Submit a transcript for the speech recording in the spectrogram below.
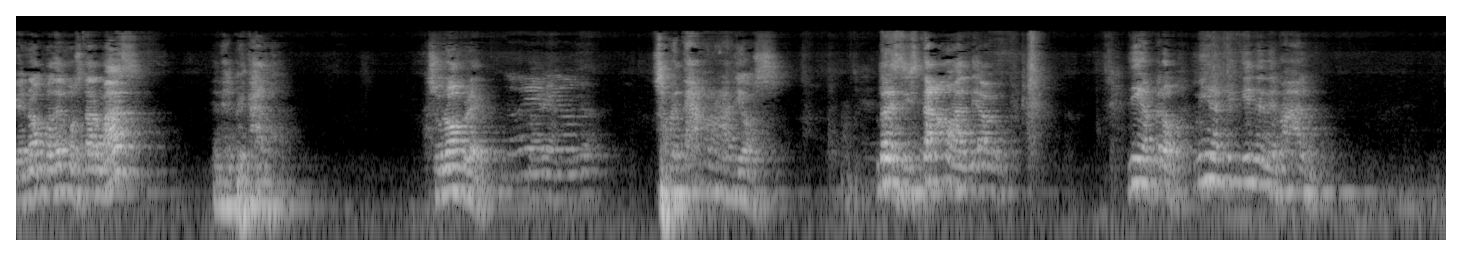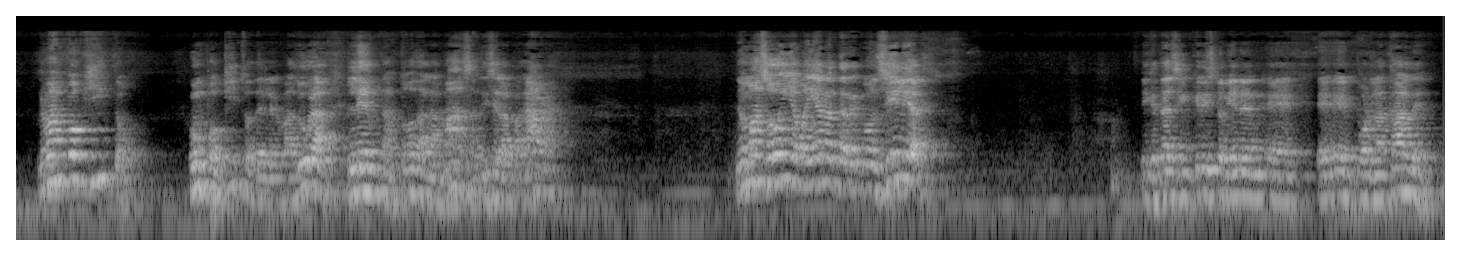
que no podemos estar más en el pecado. A su nombre. Sometámonos a Dios. Resistamos al diablo. Diga, pero mira, ¿qué tiene de malo? No más poquito. Un poquito de levadura lenta toda la masa, dice la palabra. No más hoy y mañana te reconcilias. ¿Y qué tal si Cristo viene eh, eh, eh, por la tarde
